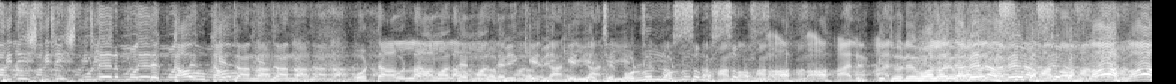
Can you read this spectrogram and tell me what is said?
সৃষ্টি কুলের মধ্যে কাউকে জানা না। ওটা আল্লাহ আমাদের নবীকে জানিয়েছে। বলুন না সুবহানাল্লাহ। আর কি জোরে বলা যাবে না? সুবহানাল্লাহ।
